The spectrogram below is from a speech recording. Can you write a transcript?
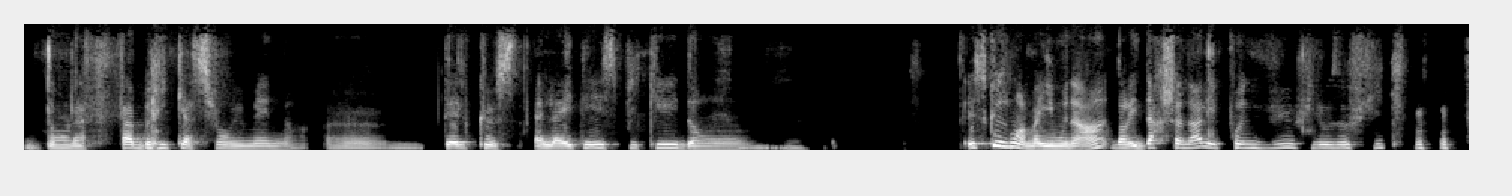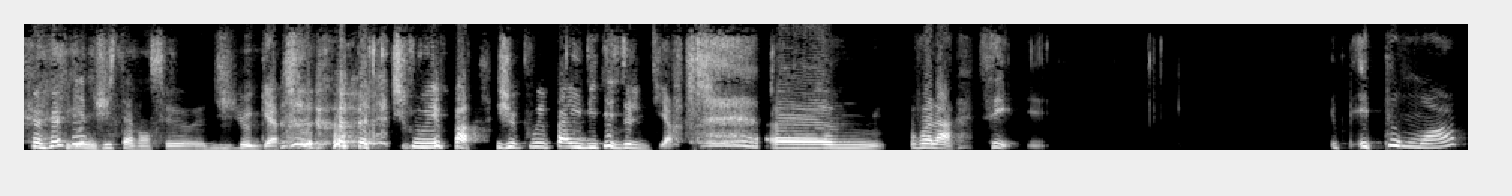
dans la fabrication humaine, euh, telle qu'elle a été expliquée dans excuse-moi Maïmouna, hein, dans les darshana, les points de vue philosophiques qui viennent juste avant ceux du yoga, je pouvais pas, je pouvais pas éviter de le dire. Euh, voilà, c'est et pour moi,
